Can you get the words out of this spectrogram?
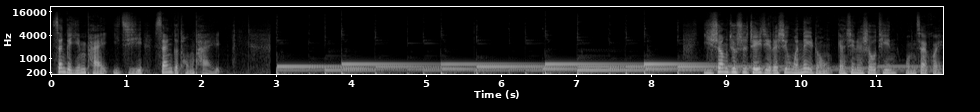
三个银牌以及三个铜牌。以上就是这一节的新闻内容，感谢您收听，我们再会。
